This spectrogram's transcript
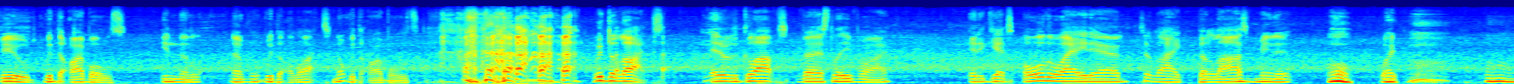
field with the eyeballs in the no with the lights not with the eyeballs. With the lights. And it was Glups versus Levi. And it gets all the way down to like the last minute. Oh, wait. Oh,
